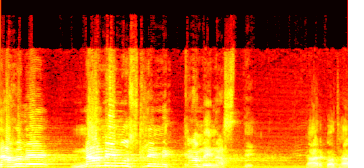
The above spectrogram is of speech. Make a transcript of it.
না হলে নামে মুসলিম কামে নাস্তিক। তার কথা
